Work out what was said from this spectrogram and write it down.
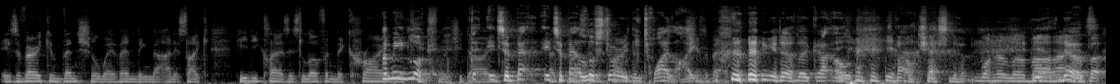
is a very conventional way of ending that, and it's like he declares his love and they cry. I mean, look, kiss and then she th- dies. it's a bet. It's a better love story like, than Twilight. you know, like that old, Yeah. that old chestnut. what a low bar Yeah, that no, is. but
